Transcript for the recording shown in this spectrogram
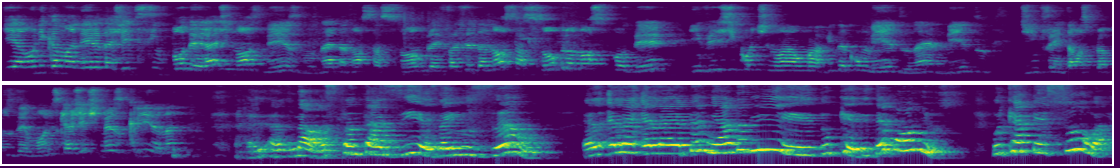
E a única maneira da gente se empoderar de nós mesmos, né, da nossa sombra, é fazer da nossa sombra o nosso poder, em vez de continuar uma vida com medo, né? Medo de enfrentar os próprios demônios que a gente mesmo cria, né? Não, as fantasias, a ilusão, ela, ela, ela é permeada de, do quê? De demônios. Porque a pessoa,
